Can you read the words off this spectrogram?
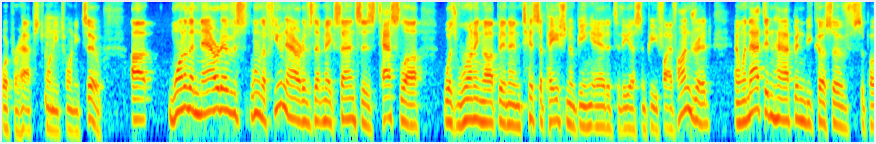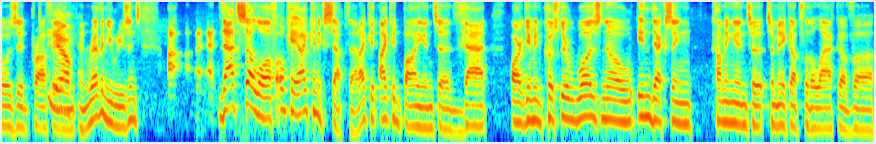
or perhaps 2022. Uh, one of the narratives, one of the few narratives that makes sense is Tesla was running up in anticipation of being added to the S&P 500 and when that didn't happen because of supposed profit yeah. and, and, revenue reasons, uh, that sell off, okay, I can accept that. I could I could buy into that argument because there was no indexing coming in to, to make up for the lack of uh,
